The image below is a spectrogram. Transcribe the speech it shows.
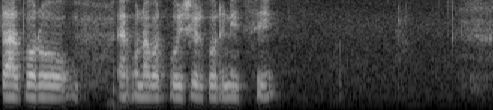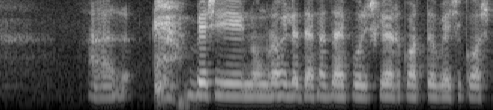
তারপরও এখন আবার পরিষ্কার করে নিচ্ছি। আর বেশি নোংরা হলে দেখা যায় পরিষ্কার করতেও বেশি কষ্ট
